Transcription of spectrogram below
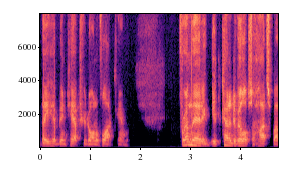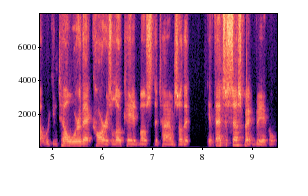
they have been captured on a flock camera. From that, it, it kind of develops a hotspot. We can tell where that car is located most of the time so that if that's a suspect vehicle,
